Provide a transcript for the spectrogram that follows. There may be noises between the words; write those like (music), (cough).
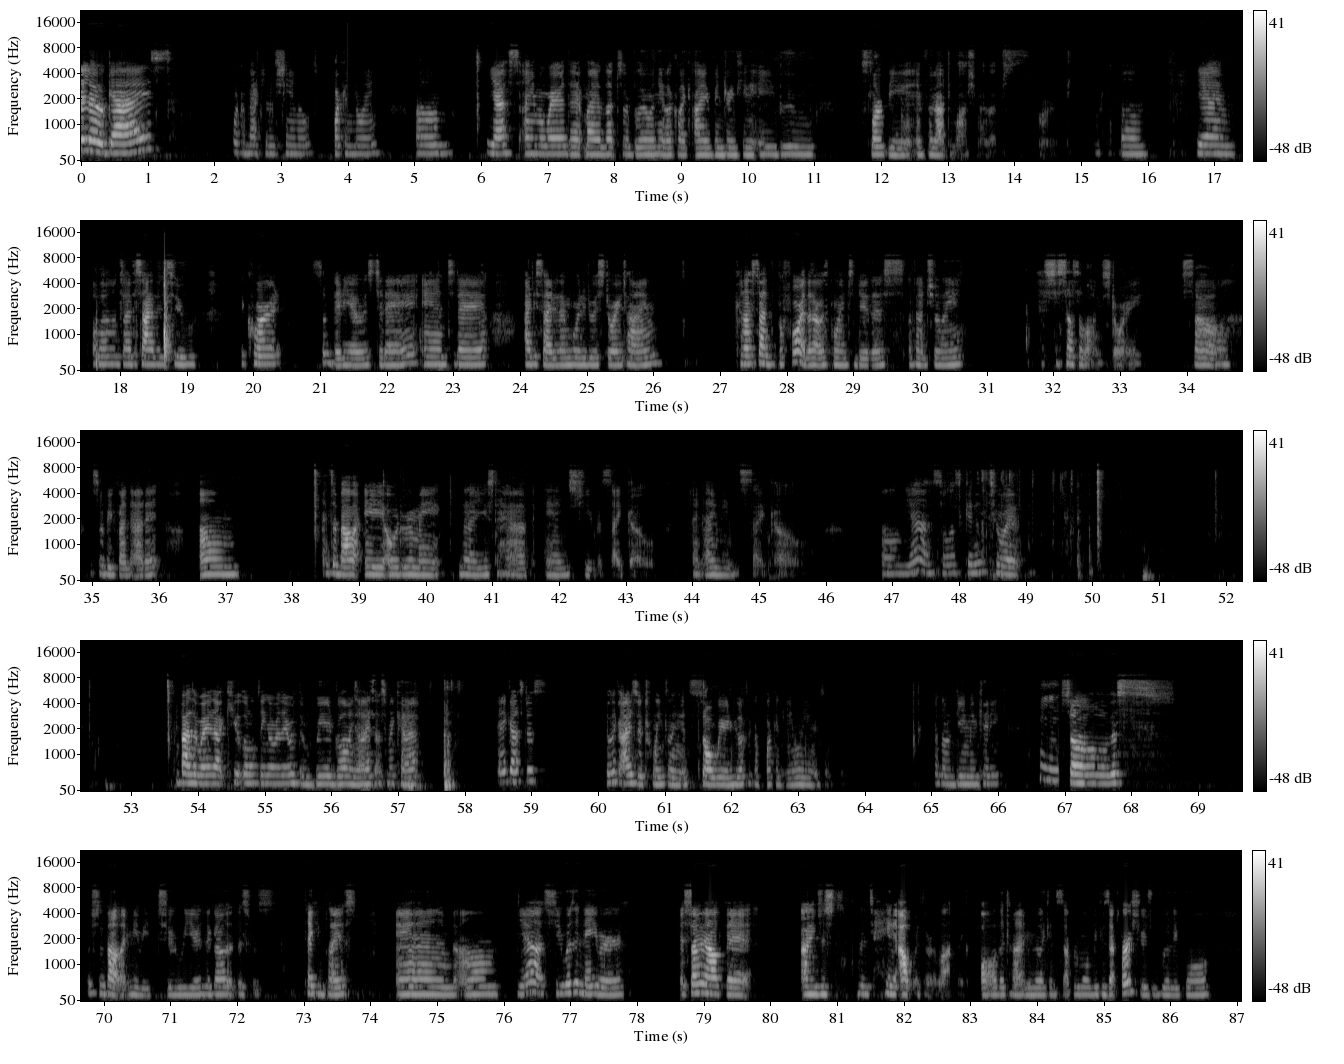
Hello guys! Welcome back to this channel. It's fucking annoying. Um, yes, I am aware that my lips are blue and they look like I've been drinking a blue Slurpee and forgot to wash my lips. Um, yeah, I'm alone, so I decided to record some videos today, and today I decided I'm going to do a story time because I said before that I was going to do this eventually. It's just such a long story. So this will be fun to edit. Um it's about a old roommate that I used to have and she was psycho. And I mean psycho. Um yeah, so let's get into it. By the way, that cute little thing over there with the weird glowing eyes, that's my cat. Hey, Gustus. His like eyes are twinkling. It's so weird. He looks like a fucking alien or something. A little demon kitty. So this this was about like maybe two years ago that this was taking place. And um yeah, she was a neighbor. It started out that I just would hang out with her a lot all the time. We were like inseparable because at first she was really cool.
